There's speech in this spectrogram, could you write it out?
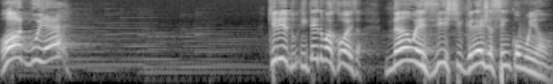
homem, mulher. Querido, entenda uma coisa: não existe igreja sem comunhão.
